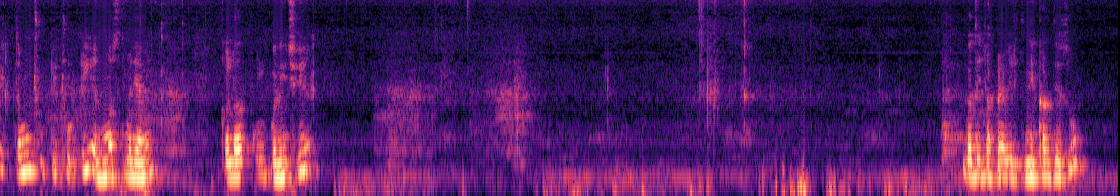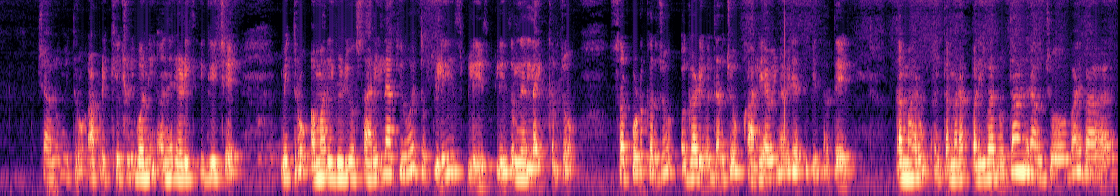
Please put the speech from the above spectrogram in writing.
એકદમ છૂટી છૂટી અને મસ્ત મજાની કલરફુલ બની છે. બધી જ આપણે આવી રીતે નીકાળી દઈશું ચાલો મિત્રો, આપણી ખીચડી બની અને રેડી થઈ ગઈ છે. મિત્રો, અમારી વીડિયો સારી લાગી હોય તો પ્લીઝ પ્લીઝ પ્લીઝ અમને લાઈક કરજો સપોર્ટ કરજો, અગાડી વધારજો, કાલે આવી નવી રેસીપી સાથે તમારું અને તમારા પરિવારનું ધ્યાન રાખજો. Bye bye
